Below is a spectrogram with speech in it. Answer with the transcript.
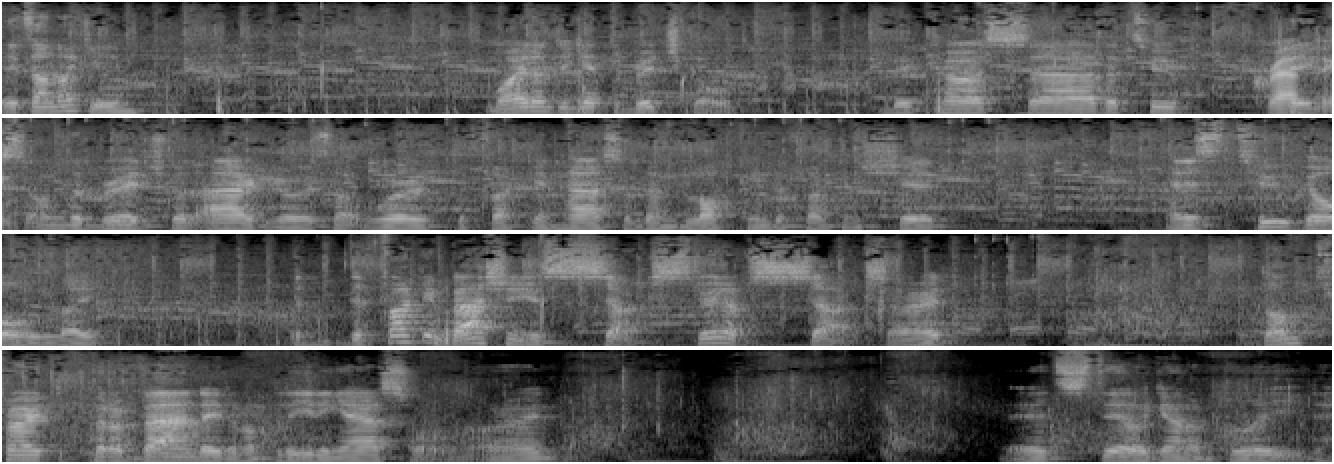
It's unlucky. Why don't you get the bridge gold? Because uh, the two Crafting. pigs on the bridge will aggro. It's not worth the fucking hassle of them blocking the fucking shit. And it's two gold. Like the, the fucking Bastion just sucks. Straight up sucks. All right. Don't try to put a band-aid on a bleeding asshole. All right. It's still gonna bleed.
